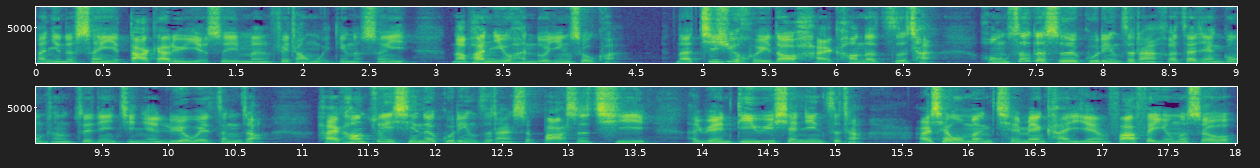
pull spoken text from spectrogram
那你的生意大概率也是一门非常稳定的生意，哪怕你有很多应收款。那继续回到海康的资产，红色的是固定资产和在建工程，最近几年略微增长。海康最新的固定资产是八十七亿，远低于现金资产。而且我们前面看研发费用的时候，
